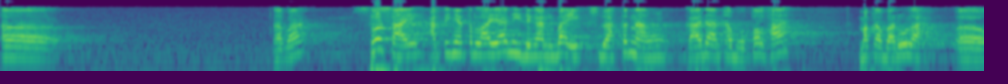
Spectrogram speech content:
uh, apa? Selesai, artinya terlayani dengan baik, sudah tenang keadaan Abu Talha, maka barulah uh,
